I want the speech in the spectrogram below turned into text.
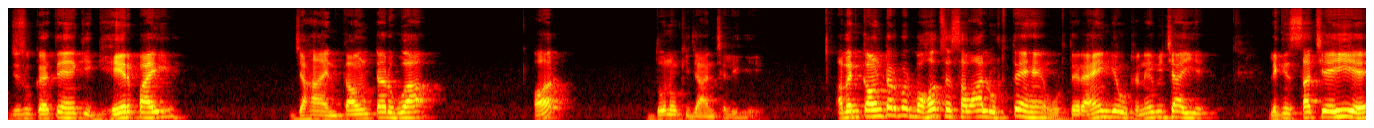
जिसको कहते हैं कि घेर पाई, जहाँ एनकाउंटर हुआ और दोनों की जान चली गई। अब एनकाउंटर पर बहुत से सवाल उठते हैं, उठते रहेंगे, उठने भी चाहिए। लेकिन सच यही है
